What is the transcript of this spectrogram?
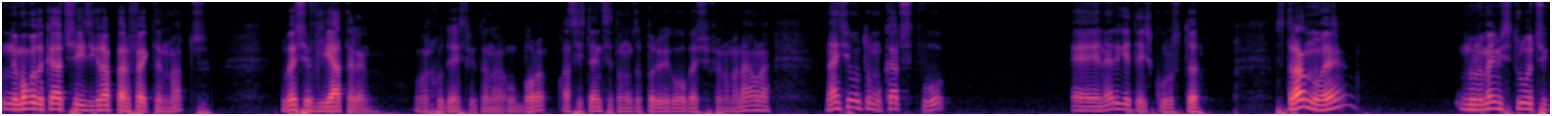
не мога да кажа, че изигра перфектен матч, но беше влиятелен върху действията на отбора. Асистенцията му за първия гол беше феноменална. Най-силното му качество е енергията и скоростта. Странно е, но на мен ми се струва, че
